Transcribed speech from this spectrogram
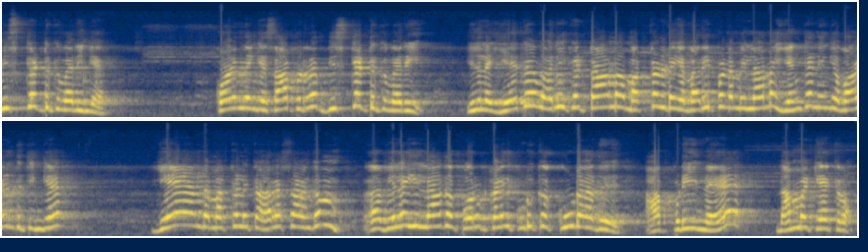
பிஸ்கட்டுக்கு வரிங்க. குழந்தைங்க சாப்பிட்ற பிஸ்கட்டுக்கு வரி. இதில் எது வரி கட்டாமல் மக்களுடைய வரிப்பணம் இல்லாமல் எங்கே நீங்கள் வாழ்ந்துட்டீங்க? ஏன் அந்த மக்களுக்கு அரசாங்கம் விலை விலையில்லாத பொருட்களை கொடுக்கக்கூடாது அப்படின்னு நம்ம கேட்குறோம்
